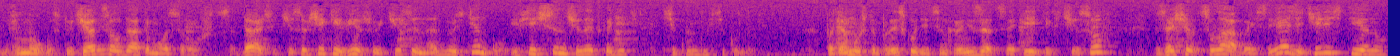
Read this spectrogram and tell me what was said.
в ногу стучат солдаты, мост рушится. Дальше часовщики вешают часы на одну стенку, и все часы начинают ходить секунду в секунду. Потому что происходит синхронизация этих часов за счет слабой связи через стену.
